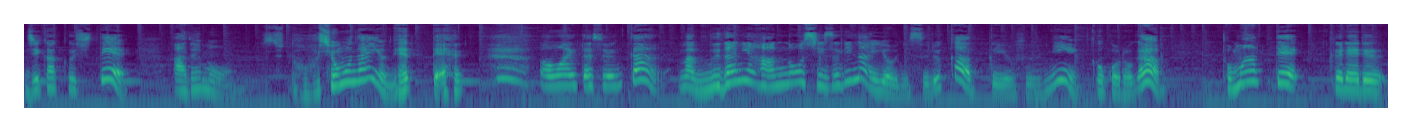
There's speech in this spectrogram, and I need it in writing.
自覚してあでもどうしようもないよねって。思えた瞬間まあ無駄に反応しすぎないようにするかっていうふうに心が止まってくれる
